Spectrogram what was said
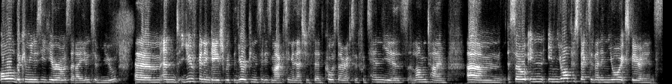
all the community heroes that I interview. Um, and you've been engaged with the European Cities Marketing, and as you said, course director for 10 years, a long time. Um, so, in, in your perspective and in your experience,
